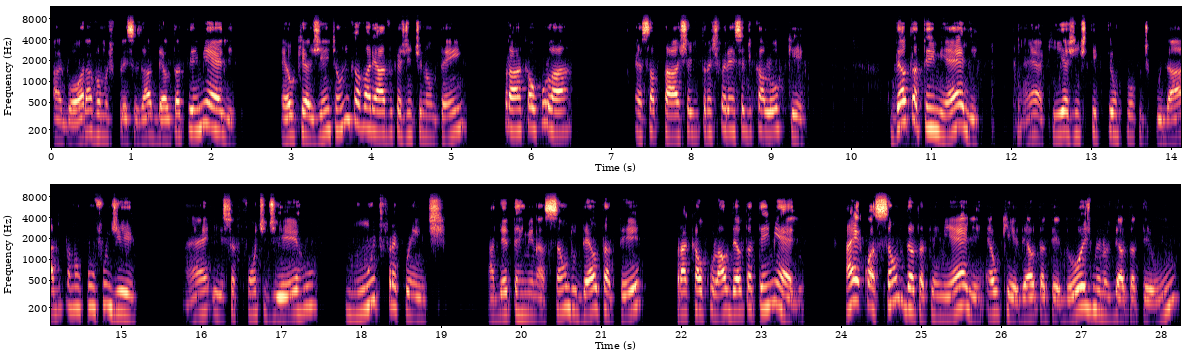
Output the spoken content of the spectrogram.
Agora, vamos precisar delta TML. É o que a gente, a única variável que a gente não tem para calcular essa taxa de transferência de calor Q. Delta TML, né, aqui a gente tem que ter um pouco de cuidado para não confundir. Né? Isso é fonte de erro muito frequente. A determinação do delta T para calcular o delta TML. A equação do delta TML é o que? Delta T2 menos delta T1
